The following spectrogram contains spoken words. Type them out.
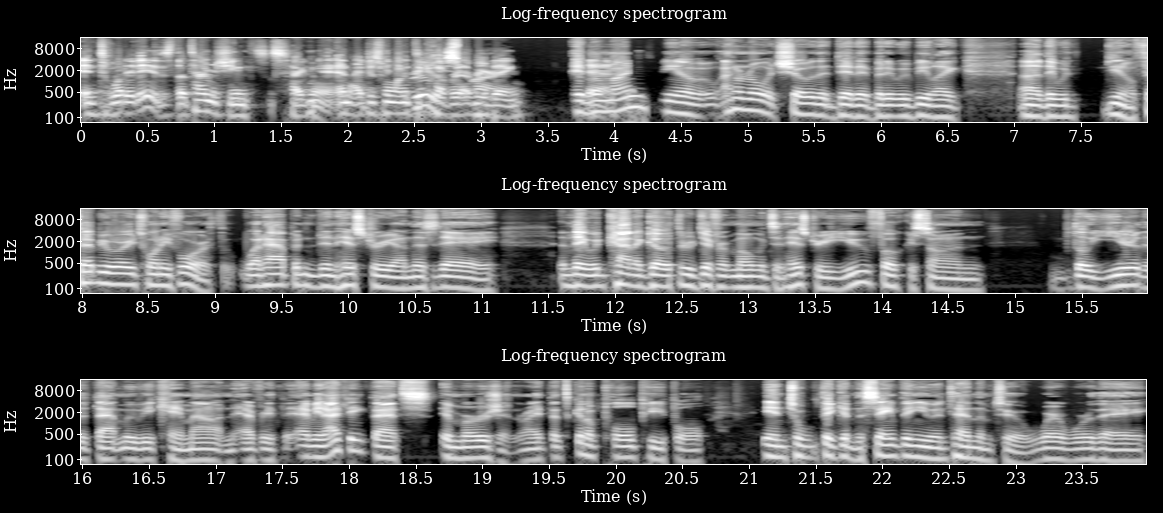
into what it is, the time machine segment. And I just wanted Really to cover smart. everything. It Yeah. reminds me of I don't know what show that did it, but it would be like uh, they would you know February twenty fourth. What happened in history on this day? And they would kind of go through different moments in history. You focus on the year that that movie came out and everything. I mean, I think that's immersion, right? That's going to pull people into thinking the same thing you intend them to. Where were they?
